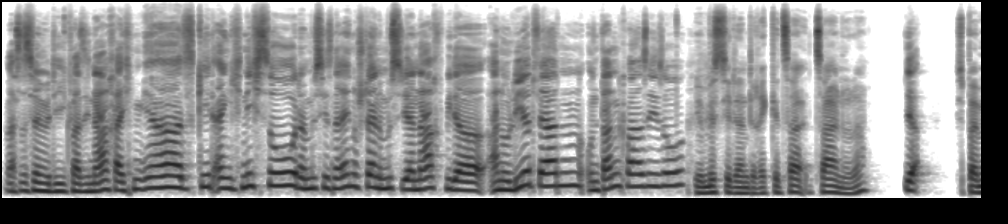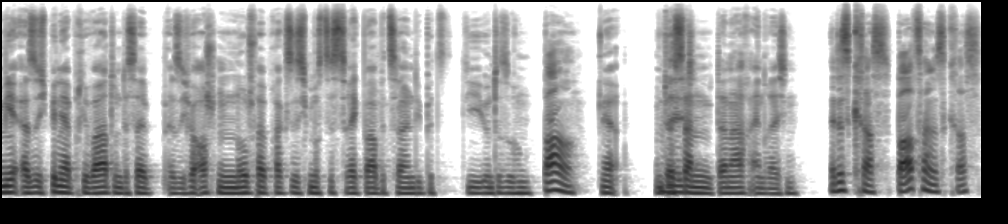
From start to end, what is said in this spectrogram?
was ist, wenn wir die quasi nachreichen? Ja, das geht eigentlich nicht so. Dann müsst ihr jetzt eine Rechnung stellen, dann müsste die danach wieder annulliert werden und dann quasi so. Ihr müsst ihr dann direkt zahlen, oder? Ja. Ist bei mir, also ich bin ja privat und deshalb, also ich war auch schon in Notfallpraxis, ich muss das direkt bar bezahlen, die, die Untersuchung. Bar. Und das Wild. dann danach einreichen. Ja, das ist krass. Barzahn ist krass.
